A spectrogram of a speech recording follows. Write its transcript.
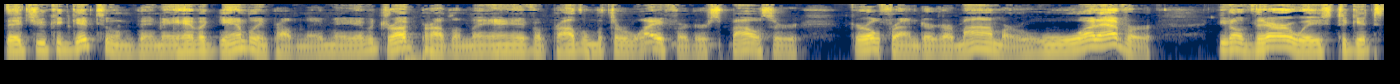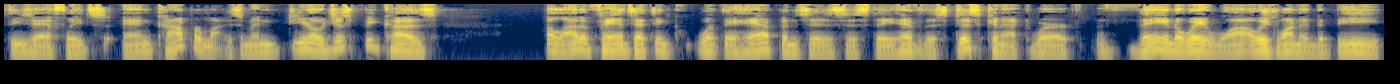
that you could get to them. They may have a gambling problem. They may have a drug problem. They may have a problem with their wife or their spouse or girlfriend or their mom or whatever. You know, there are ways to get to these athletes and compromise them. And, you know, just because a lot of fans, I think what they happens is, is they have this disconnect where they, in a way, always wanted to be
